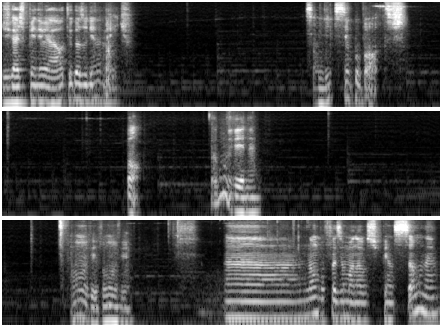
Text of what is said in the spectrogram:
Desgaste de pneu é alto e gasolina médio. São 25 voltas. Bom, vamos ver, né? Vamos ver, vamos ver. Ah, não vou fazer uma nova suspensão, né?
